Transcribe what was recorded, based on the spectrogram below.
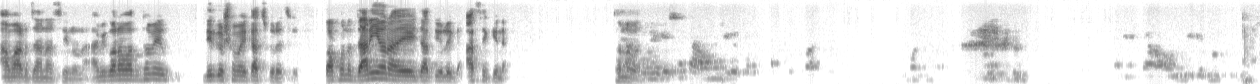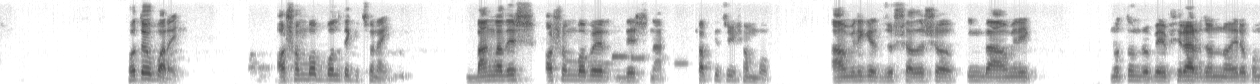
আমার জানা ছিল না। আমি গণমাধ্যমে দীর্ঘ সময় কাজ করেছি। কখনো জানিও না এই জাতীয় লীগ আছে কিনা। ধন্যবাদ। হতেও পারে। অসম্ভব বলতে কিছু নাই। বাংলাদেশ অসম্ভবের দেশ না সবকিছুই সম্ভব। আওয়ামী লীগের জোশ সদস্য কিংবা আওয়ামী লীগ নতুন রূপে ফেরার জন্য এরকম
